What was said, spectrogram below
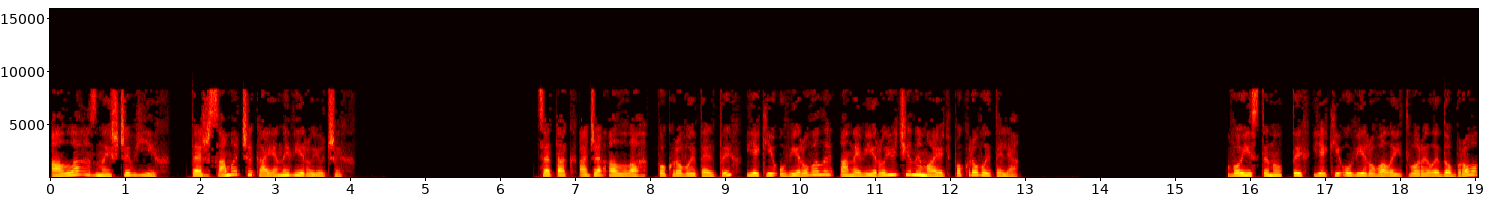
Аллах знищив їх. Те ж саме чекає невіруючих. Це так, адже Аллах покровитель тих, які увірували, а невіруючі не мають покровителя. Воістину, тих, які увірували й творили добро,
